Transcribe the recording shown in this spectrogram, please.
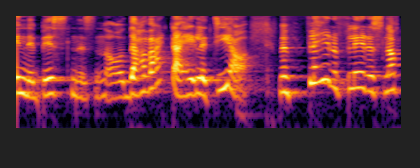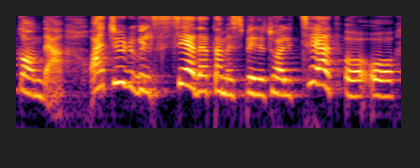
inn i businessen, og det har vært der hele tida. Men flere og flere snakker om det. Og jeg tror du vil se dette med spiritualitet og, og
